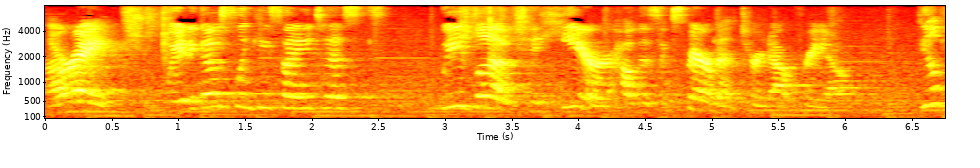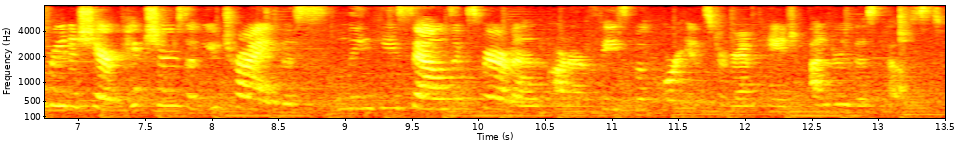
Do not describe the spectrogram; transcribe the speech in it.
All right, way to go, Slinky scientists. We'd love to hear how this experiment turned out for you. Feel free to share pictures of you trying the Slinky Sounds experiment on our Facebook or Instagram page under this post.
